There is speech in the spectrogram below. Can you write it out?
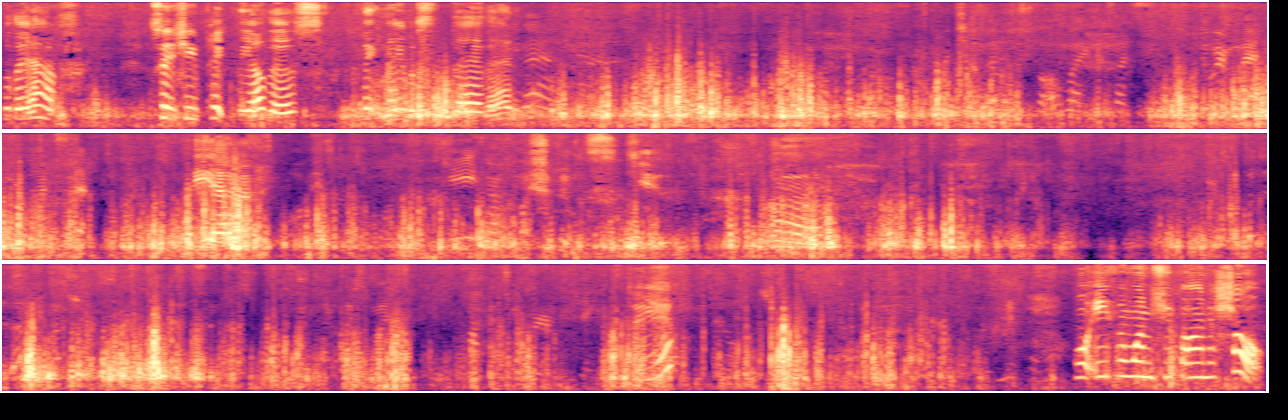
Well, they have. Since you picked the others, I think they were there then. There, yeah. Actually, I just got away because I s- there weren't many. I'd stepped on them. Yeah. You eat those mushrooms, you. Uh, do you? What, even ones you buy in a shop?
